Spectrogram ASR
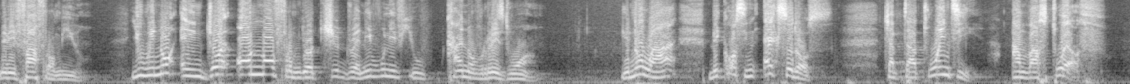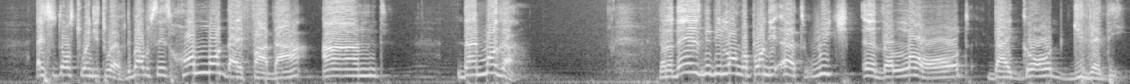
may be far from you. You will not enjoy honor from your children even if you kind of raised one. You know why? Because in exodus chapter 20 and verse 12 exodus 20 12 the bible says honor thy father and thy mother that the days may be long upon the earth which uh, the lord thy god giveth thee.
